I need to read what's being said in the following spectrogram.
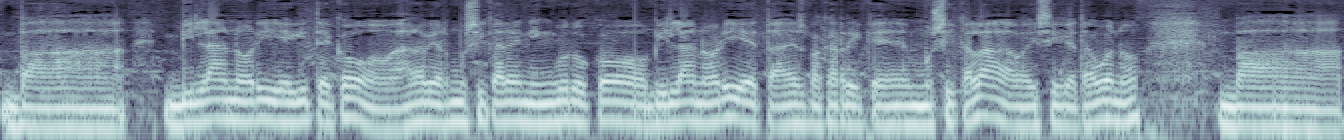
ba, bilan hori egiteko arabiar musikaren inguruko bilan hori eta ez bakarrik e, musikala baizik eta bueno ba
